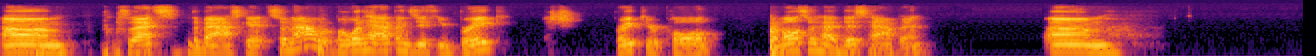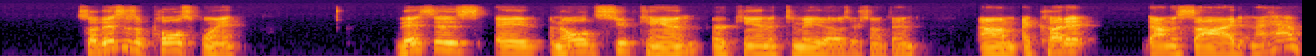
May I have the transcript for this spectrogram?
Um, so that's the basket. So now, but what happens if you break break your pole? I've also had this happen. Um, so this is a pole splint. This is a an old soup can or can of tomatoes or something. Um, I cut it down the side, and I have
